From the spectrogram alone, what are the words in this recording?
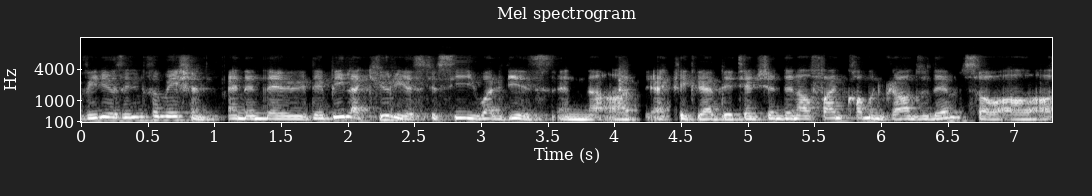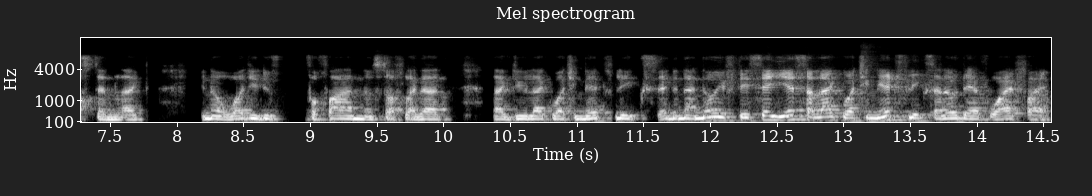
videos and information, and then they they be like curious to see what it is, and uh, actually grab their attention. Then I'll find common grounds with them. So I'll ask them like, you know, what do you do for fun and stuff like that. Like, do you like watching Netflix? And then I know if they say yes, I like watching Netflix. I know they have Wi-Fi.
